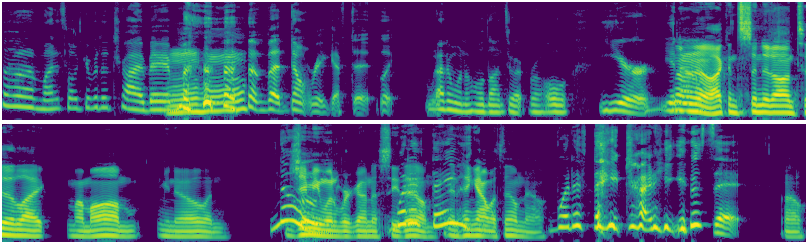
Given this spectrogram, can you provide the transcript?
uh, might as well give it a try, babe. Mhm. but don't regift it. Like I don't want to hold on to it for a whole year. You no, know, no, no. I can send it on to like my mom, you know, and No, Jimmy when we're going to see What them and hang out with them now. What if they try to use it? Oh,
